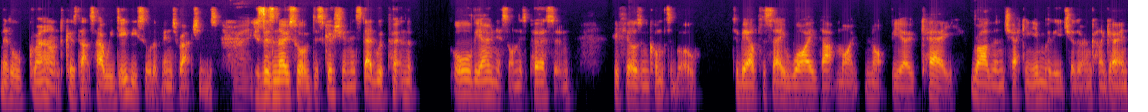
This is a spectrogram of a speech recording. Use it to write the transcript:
middle ground because that's how we do these sort of interactions right. because there's no sort of discussion instead we're putting the, all the onus on this person who feels uncomfortable to be able to say why that might not be okay rather than checking in with each other and kind of going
